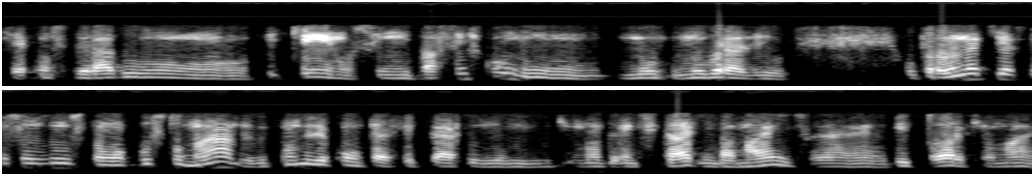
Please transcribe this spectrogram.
que é considerado pequeno, assim, bastante comum no, no, Brasil. O problema é que as pessoas não estão acostumadas, e quando ele acontece perto de, de uma grande cidade, ainda mais é, Vitória, que é uma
